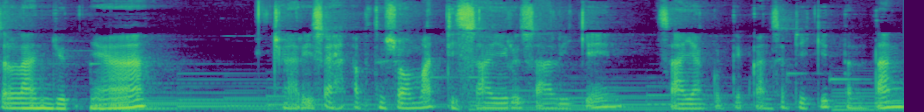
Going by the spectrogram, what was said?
Selanjutnya dari Syekh Abdul Somad di Sairus Salikin saya kutipkan sedikit tentang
